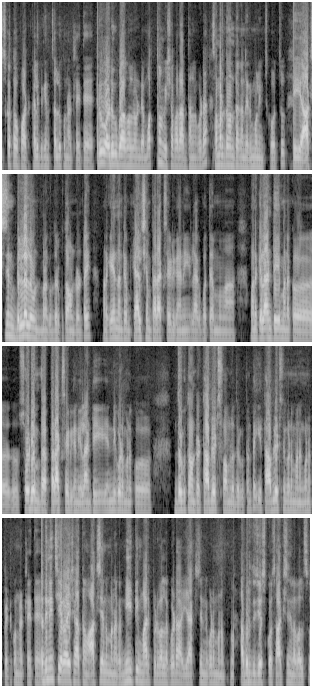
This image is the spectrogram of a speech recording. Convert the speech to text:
ఇసుకతో పాటు కలిపిగిన చల్లుకున్నట్లయితే ఎరువు అడుగు భాగంలో ఉండే మొత్తం విష పదార్థాలను కూడా సమర్థవంతంగా నిర్మూలించుకోవచ్చు. ఈ ఆక్సిజన్ బిల్లలు మనకు దొరుకుతూ ఉంటుంటాయి. మనకి ఏంటంటే కాల్షియం పెరాక్సైడ్ కానీ లేకపోతే మనకి ఇలాంటి మనకు సోడియం పెరాక్సైడ్ కానీ ఇలాంటివి ఇవన్నీ కూడా మనకు దొరుకుతూ ఉంటాయి టాబ్లెట్స్ ఫామ్లో దొరుకుతుంటాయి ఈ టాబ్లెట్స్ని కూడా మనం కూడా పెట్టుకున్నట్లయితే పది నుంచి ఇరవై శాతం ఆక్సిజన్ మనకు నీటి మార్పిడి వల్ల కూడా ఈ ఆక్సిజన్ కూడా మనం అభివృద్ధి చేసుకోవచ్చు ఆక్సిజన్ లెవెల్స్.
